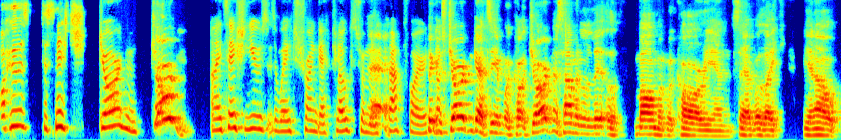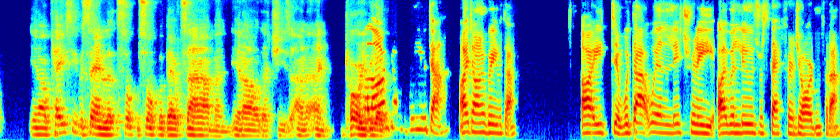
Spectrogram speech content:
But who's the snitch? Jordan. Jordan. And I'd say she used it as a way to try and get close to him and Yeah, it backfired. Because now. Jordan gets in with Co- Jordan is having a little moment with Kory and said, "Well, like you know, you know, Casey was saying a little something, something about Sam, and you know that she's and and Kory be Well, I don't agree with that. I don't agree with that. I do, with that will literally I will lose respect for Jordan for that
